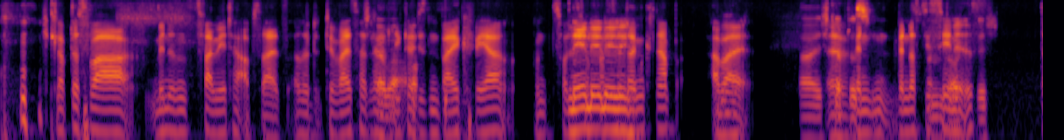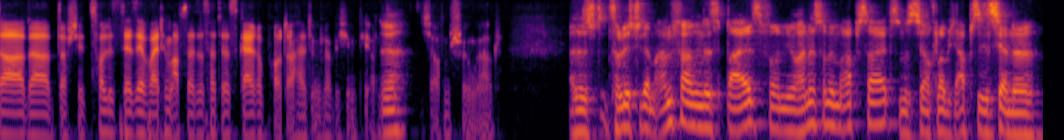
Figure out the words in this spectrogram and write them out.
Ich glaube, das war mindestens zwei Meter abseits. Also der Weiß hat halt, legt halt diesen Ball quer und Zollis nee, nee, nee, dann knapp, aber ja, ich glaub, äh, wenn, wenn das die Szene ist, da, da, da steht Zoll ist sehr, sehr weit im Abseits. Das hat der Sky Reporter halt, glaube ich, irgendwie auch nicht, ja. nicht auf dem Schirm gehabt. Also Zoll steht am Anfang des Balls von Johannesson im Abseits und das ist ja auch, glaube ich, Absicht ist ja eine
